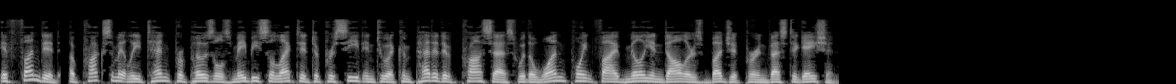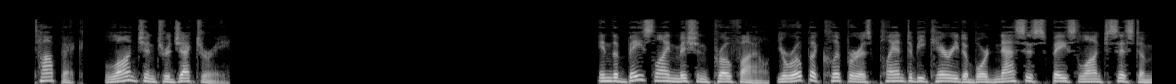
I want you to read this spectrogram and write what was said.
If funded, approximately 10 proposals may be selected to proceed into a competitive process with a $1.5 million budget per investigation. Launch and trajectory In the baseline mission profile, Europa Clipper is planned to be carried aboard NASA's Space Launch System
